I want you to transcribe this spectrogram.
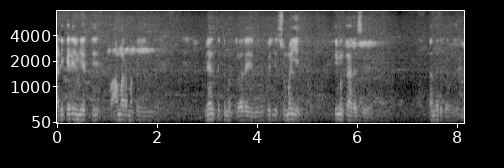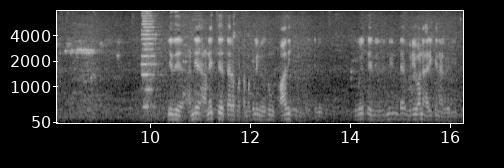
அடிக்கடி உயர்த்தி பாமர மக்கள் மேல்தட்டு மக்கள் வரை மிகப்பெரிய சுமையை திமுக அரசு தந்திருக்கிறது. இது அனை அனைத்து தரப்பட்ட மக்களையும் மிகவும் பாதிக்கும் என்பதை தெரிவித்தது இது குறித்து நீண்ட விரிவான அறிக்கை நான் வெளியிட்டேன்.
